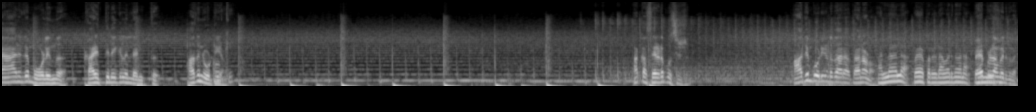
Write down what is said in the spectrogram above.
ഫാനിന്റെ മുകളിൽ നിന്ന് കഴുത്തിലേക്കുള്ള ലെങ്ത് അത് നോട്ട് ചെയ്യണം. ആ കസേരയുടെ പൊസിഷൻ ആദ്യം പൊടിയേണ്ടത് ആരാ? താനാണോ? അല്ല അല്ല. പേപ്പർ ഇടാൻ വരുന്നവനാ. പേപ്പർ ഇടാൻ വരുന്നത്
